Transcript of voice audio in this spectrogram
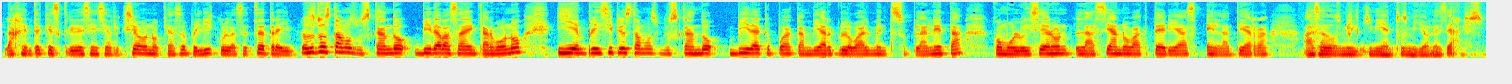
la gente que escribe ciencia ficción o que hace películas, etcétera. Y nosotros estamos buscando vida basada en carbono y en principio estamos buscando vida que pueda cambiar globalmente su planeta, como lo hicieron las cianobacterias en la Tierra hace 2.500 millones de años.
